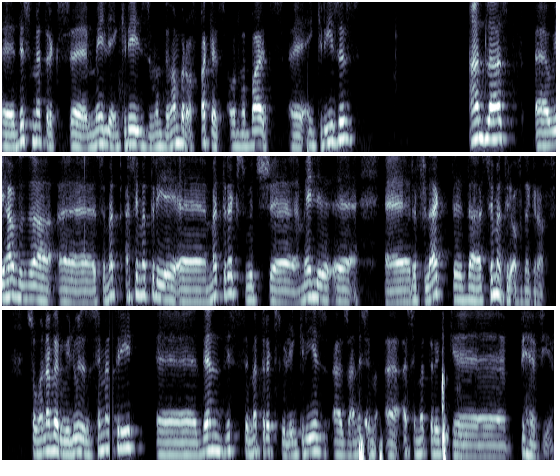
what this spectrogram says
Uh, this matrix uh, mainly increases when the number of packets or the bytes uh, increases. And last, we have the asymmetry matrix, which mainly reflect the symmetry of the graph. So whenever we lose a symmetry, uh, then this matrix will increase as an asymmetric uh, behavior.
